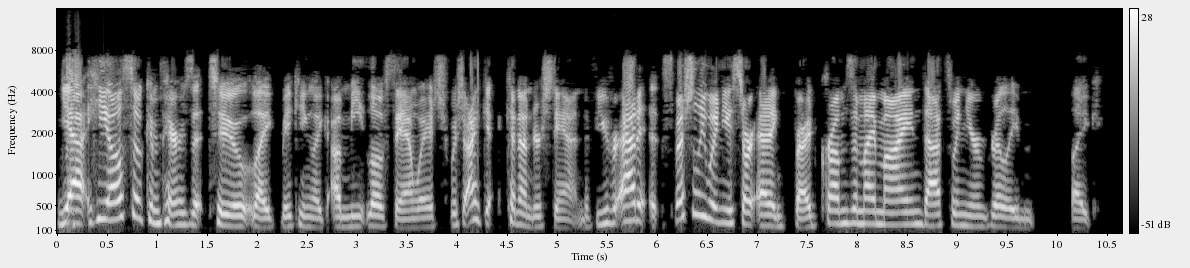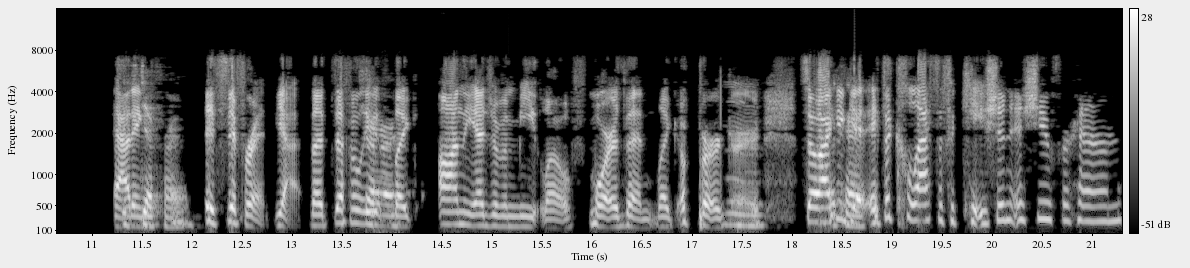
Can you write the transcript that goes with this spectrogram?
Yeah, he also compares it to like making like a meatloaf sandwich, which I can understand. If you've added, especially when you start adding breadcrumbs in my mind, that's when you're really like adding It's different. It's different. Yeah, that's definitely Sure. like on the edge of a meatloaf more than like a burger. Mm, So I can okay. get it's a classification issue for him.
